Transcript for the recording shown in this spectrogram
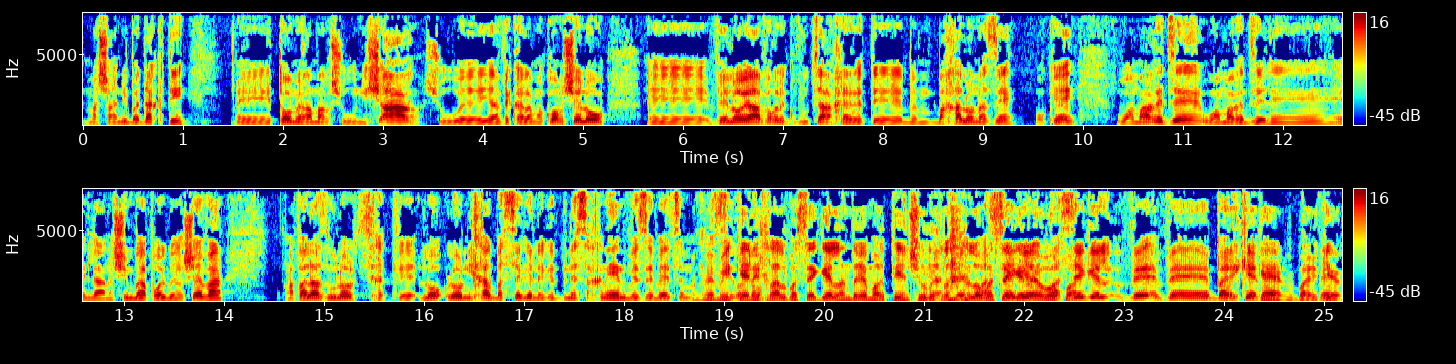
מה שאני בדקתי, אה, תומר אמר שהוא נשאר, שהוא אה, ייאבק על המקום שלו, אה, ולא יעבור לקבוצה אחרת אה, בחלון הזה, אוקיי? הוא אמר את זה, הוא אמר את זה לאנשים בהפועל באר שבע, אבל אז הוא לא שיחק, אה, לא, לא נכלל בסגל נגד בני סכנין, וזה בעצם... ומי כן אותו- נכלל בסגל? אנדרי מרטין, שהוא בכלל לא בסגל לאירופה. בסגל ו- ובהרכב. כן, ובהרכב. ו-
